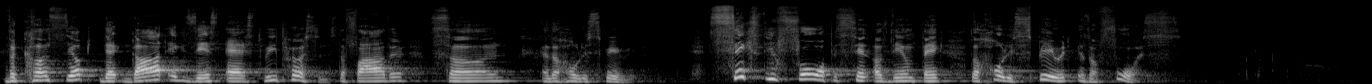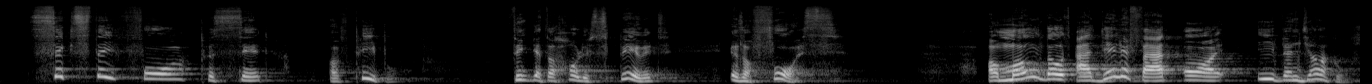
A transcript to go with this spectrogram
The concept that God exists as three persons the Father, Son, and the Holy Spirit. 64% of them think the Holy Spirit is a force. 64% of people think that the Holy Spirit is a force. Among those identified are evangelicals,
